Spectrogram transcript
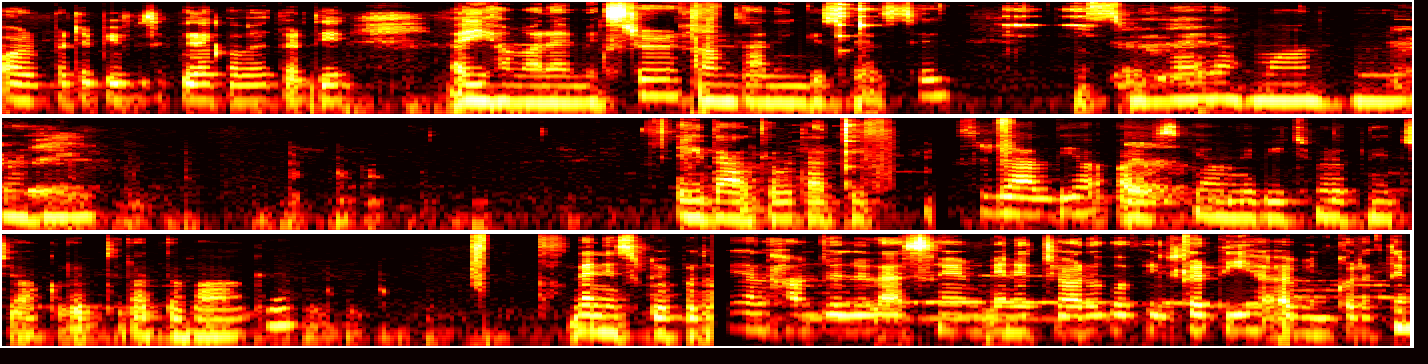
और बटर पेपर से पूरा कवर कर दिया। ये हमारा मिक्सचर हम डालेंगे इस से। एक डाल के बताती हूँ। डाल दिया, और इसके हमने बीच में रखनी चॉकलेट थोड़ा दबा के। देन इसके ऊपर अल्हम्दुलिल्लाह, इसमें मैंने चारों को फिल कर दिया अब इनको रखते हैं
